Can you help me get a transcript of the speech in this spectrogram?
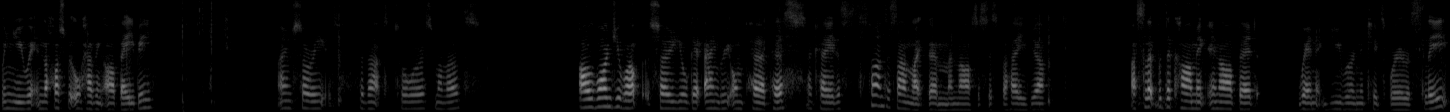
when you were in the hospital having our baby. I'm sorry for that, Taurus, my loves. I'll wind you up so you'll get angry on purpose. Okay, this is starting to sound like um, a narcissist behaviour. I slept with the karmic in our bed when you were and the kids were asleep.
